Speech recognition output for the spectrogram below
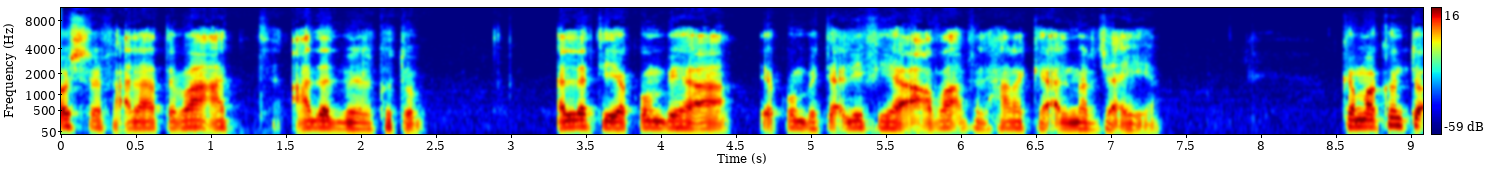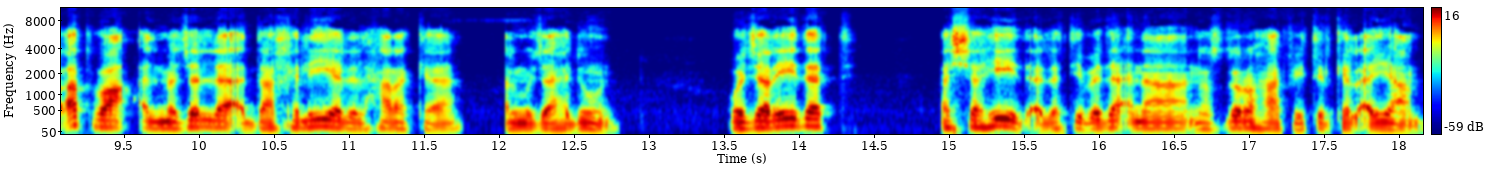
أشرف على طباعة عدد من الكتب التي يقوم بها يقوم بتأليفها أعضاء في الحركة المرجعية. كما كنت أطبع المجلة الداخلية للحركة المجاهدون وجريدة الشهيد التي بدأنا نصدرها في تلك الأيام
